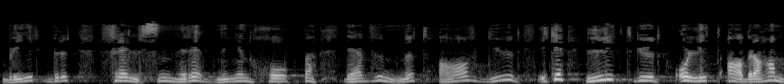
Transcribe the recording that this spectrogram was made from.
blir brutt. Frelsen, redningen, håpet, det er vunnet av Gud. Ikke litt Gud og litt Abraham.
